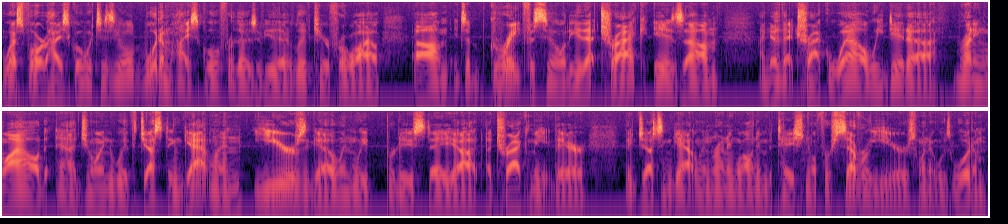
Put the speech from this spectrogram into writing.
West Florida High School, which is the old Woodham High School. For those of you that have lived here for a while, um, it's a great facility. That track is. Um, I know that track well. We did uh, Running Wild, uh, joined with Justin Gatlin years ago, and we produced a, uh, a track meet there, the Justin Gatlin Running Wild Invitational, for several years when it was Woodham.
